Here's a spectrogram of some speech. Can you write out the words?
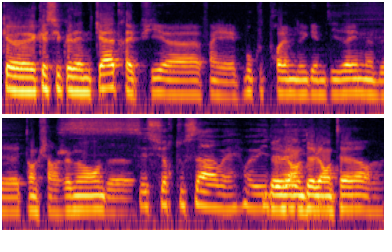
que, que Suikoden 4. Et puis, euh, enfin, il y a beaucoup de problèmes de game design, de temps de chargement. De... C'est surtout ça, ouais. de, de, lenteur.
